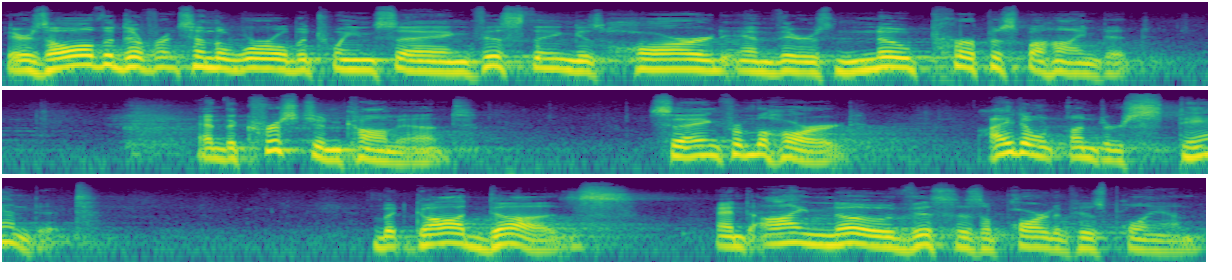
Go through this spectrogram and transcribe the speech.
There's all the difference in the world between saying, this thing is hard and there's no purpose behind it, and the Christian comment, saying from the heart, I don't understand it, but God does, and I know this is a part of His plan.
